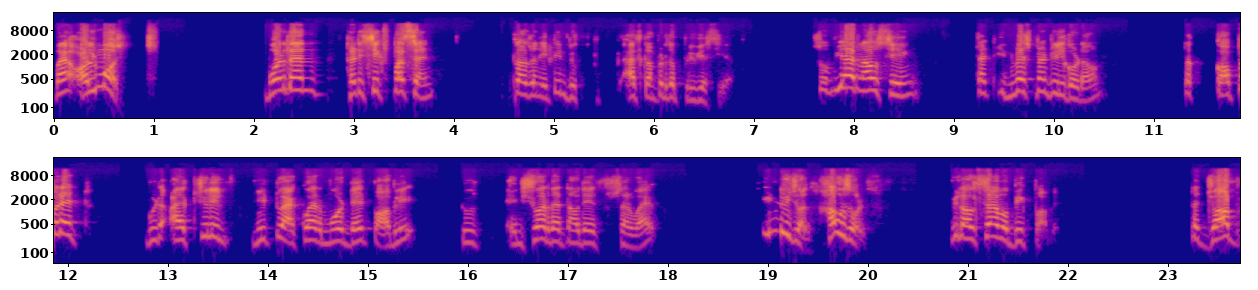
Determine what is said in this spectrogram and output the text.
by almost more than 36% 2018 as compared to the previous year. So we are now seeing that investment will go down. The corporate would actually need to acquire more debt probably to ensure that now they survive. Individuals, households will also have a big problem. The job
